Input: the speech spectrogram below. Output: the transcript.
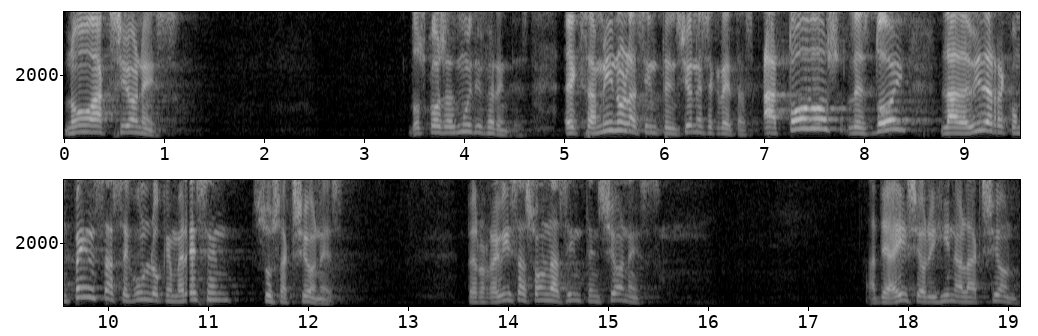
no acciones. Dos cosas muy diferentes. Examino las intenciones secretas. A todos les doy la debida recompensa según lo que merecen sus acciones. Pero revisa son las intenciones. De ahí se origina la acción.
